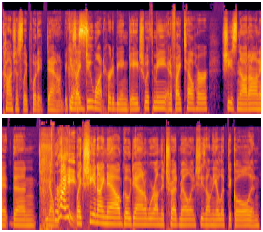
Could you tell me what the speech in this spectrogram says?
consciously put it down because I do want her to be engaged with me. And if I tell her she's not on it, then you know, Right. Like she and I now go down, and we're on the treadmill, and she's on the elliptical, and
